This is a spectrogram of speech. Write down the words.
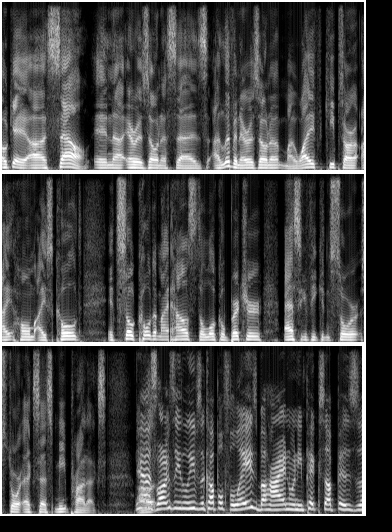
Okay, uh, Sal in uh, Arizona says, I live in Arizona. My wife keeps our i- home ice cold. It's so cold at my house, the local butcher asks if he can store, store excess meat products. Yeah, Uh, as long as he leaves a couple fillets behind when he picks up his uh,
